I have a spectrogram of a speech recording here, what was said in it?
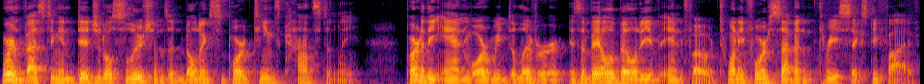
we're investing in digital solutions and building support teams constantly. Part of the and more we deliver is availability of info 24 7, 365,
